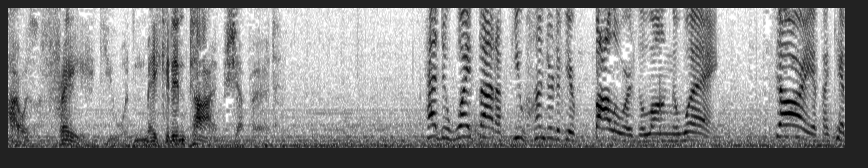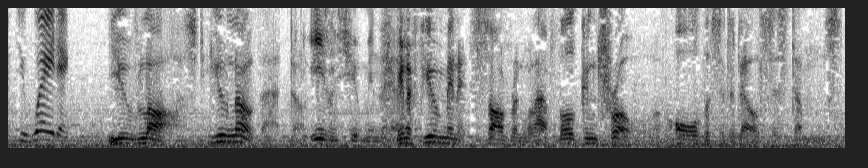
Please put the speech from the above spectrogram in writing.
I was afraid you wouldn't make it in time, Shepard. Had to wipe out a few hundred of your followers along the way. Sorry if I kept you waiting. You've lost. You know that, don't you? Easily shoot me in the head. In a few minutes, Sovereign will have full control of all the Citadel systems.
